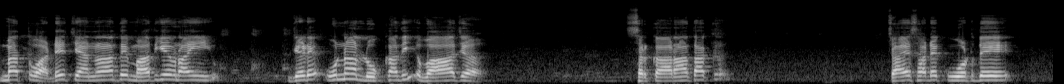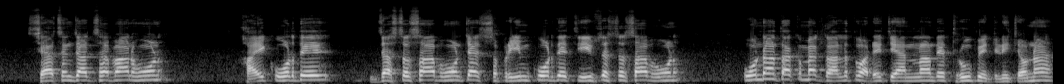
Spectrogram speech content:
ਮੈਂ ਤੁਹਾਡੇ ਚੈਨਲਾਂ ਤੇ ਮਾਧਿਅਮ ਰਾਹੀਂ ਜਿਹੜੇ ਉਹਨਾਂ ਲੋਕਾਂ ਦੀ ਆਵਾਜ਼ ਸਰਕਾਰਾਂ ਤੱਕ, ਚਾਹੇ ਸਾਡੇ ਕੋਰਟ ਦੇ ਸੈਸ਼ਨ ਜੱਜ ਸਾਹਿਬਾਨ ਹੋਣ, ਹਾਈ ਕੋਰਟ ਦੇ ਜਸਟਿਸ ਸਾਹਿਬ ਹੋਣ, ਚਾਹੇ ਸੁਪਰੀਮ ਕੋਰਟ ਦੇ ਚੀਫ ਜਸਟਿਸ ਸਾਹਿਬ ਹੋਣ, ਉਹਨਾਂ ਤੱਕ ਮੈਂ ਗੱਲ ਤੁਹਾਡੇ ਚੈਨਲਾਂ ਦੇ ਥਰੂ ਭੇਜਣੀ ਚਾਹੁੰਦਾ।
